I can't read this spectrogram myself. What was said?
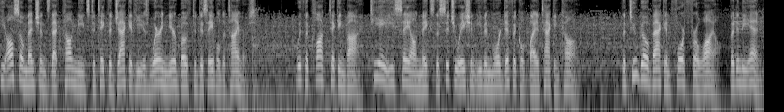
He also mentions that Kong needs to take the jacket he is wearing near both to disable the timers. With the clock ticking by, Tae Seong makes the situation even more difficult by attacking Kong. The two go back and forth for a while, but in the end,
